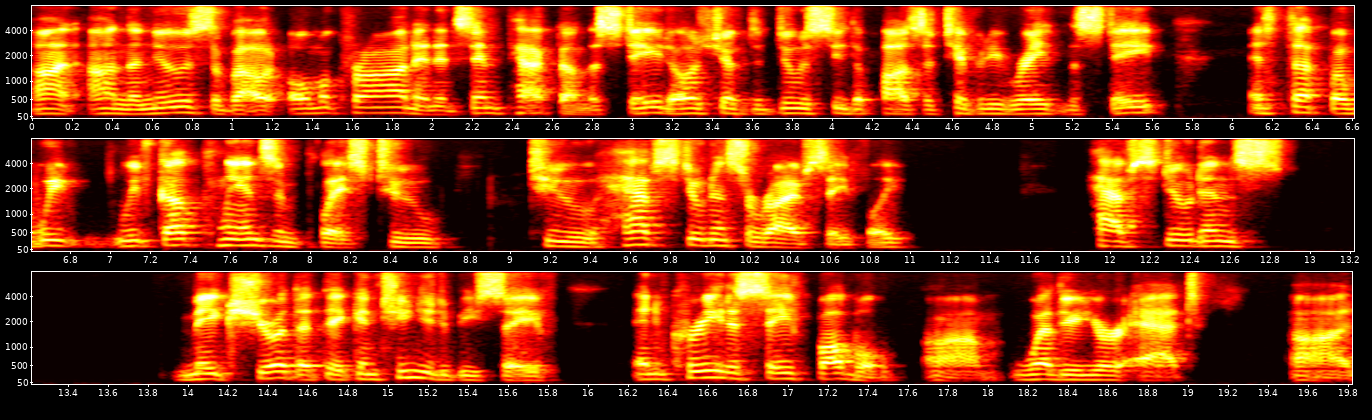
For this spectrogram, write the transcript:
on, on the news about omicron and its impact on the state all you have to do is see the positivity rate in the state and stuff. But we we've got plans in place to to have students arrive safely, have students make sure that they continue to be safe, and create a safe bubble. Um, whether you're at uh,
